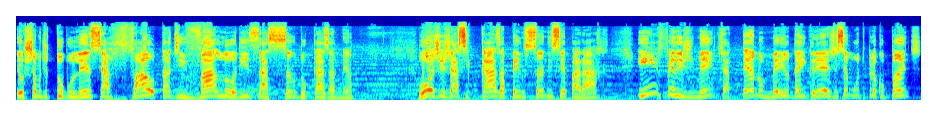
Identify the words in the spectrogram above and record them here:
eu chamo de turbulência a falta de valorização do casamento. Hoje já se casa pensando em separar, infelizmente até no meio da igreja. Isso é muito preocupante.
